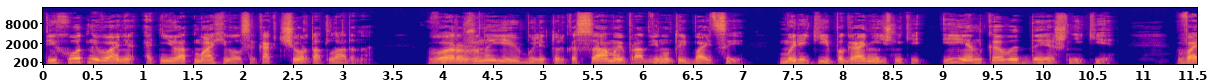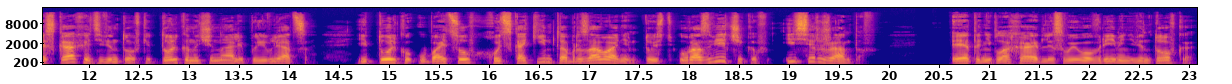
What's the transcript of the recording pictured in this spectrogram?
Пехотный Ваня от нее отмахивался, как черт от ладана. Вооружены ею были только самые продвинутые бойцы, моряки, пограничники и НКВДшники. В войсках эти винтовки только начинали появляться, и только у бойцов хоть с каким-то образованием, то есть у разведчиков и сержантов. Эта неплохая для своего времени винтовка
